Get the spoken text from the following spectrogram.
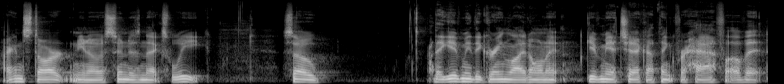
"I can start, you know, as soon as next week." So they give me the green light on it, give me a check, I think, for half of it,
